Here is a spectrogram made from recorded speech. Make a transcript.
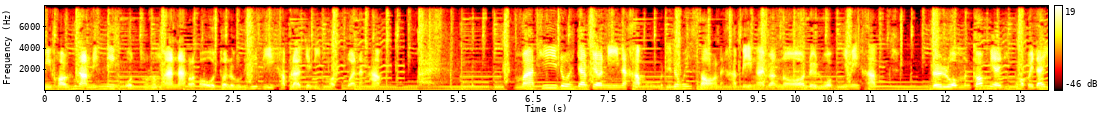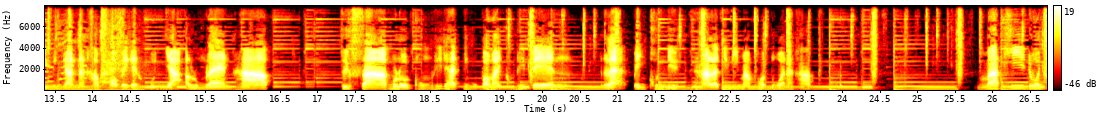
มีความผู้นำนิดนึงอดทนทำงานหนัก แล้วก็อดทนกับที่ดีครับ แล้วจะดีพอตัวนะครับ มาที่ดวงชะตาประจำวันนี้นะครับของคนที่เลือกไพ่สองนะครับเป็นยังไงบ้างเนาะโดยรวมใช่ไหมครับโดยรวมมันก็มีอะไรที่พอไปได้อยู่เหมือนกันนะครับ ขอไปนแค่คุณอย่าอารมณ์แรงครับ ศึกษาบริบทของที่แท้จริงของเป้าหมายของที่เป็น และเป็นคนดีถึงห้าแล้วจะดีมากพอตัวนะครับ มาที่ดวงเจ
